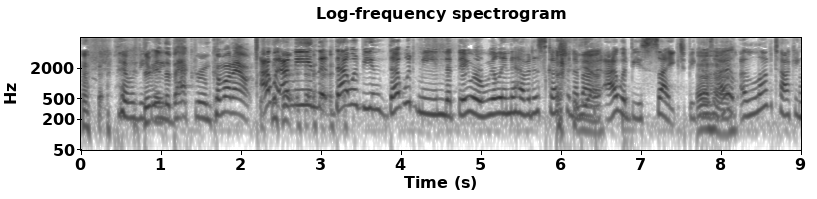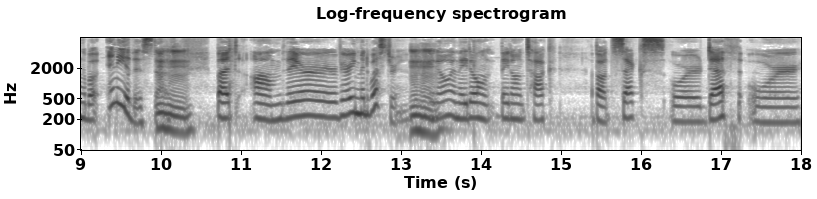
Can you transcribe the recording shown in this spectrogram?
That would be. They're great. in the back room. Come on out. I would. I mean that that would be that would mean that they were willing to have a discussion about Yeah. Uh-huh. it. I would be psyched because I I love talking about any of this stuff. Mm-hmm. But um, they're very Midwestern, Mm-hmm. you know, and they don't they don't talk about sex or death or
